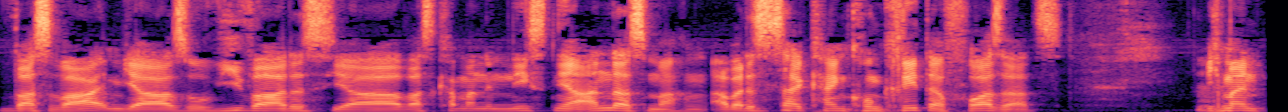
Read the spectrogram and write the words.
was war im Jahr so, wie war das Jahr, was kann man im nächsten Jahr anders machen. Aber das ist halt kein konkreter Vorsatz. Ich meine,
